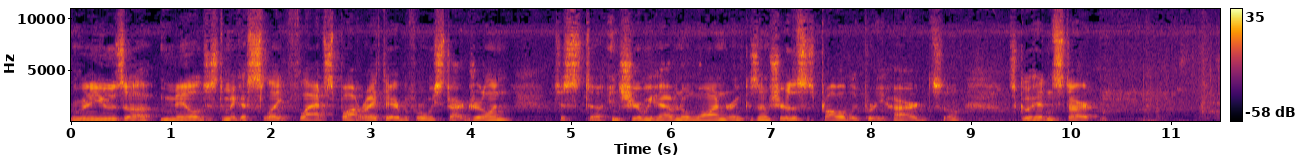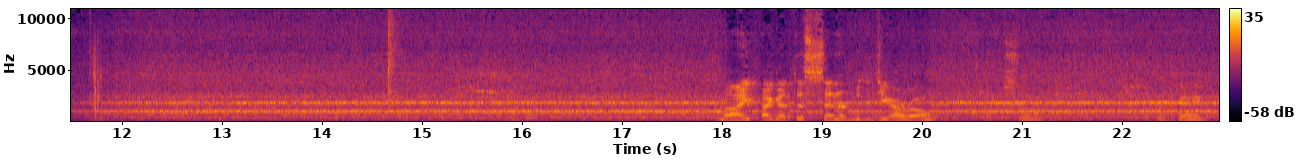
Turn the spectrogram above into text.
We're going to use a mill just to make a slight flat spot right there before we start drilling just to ensure we have no wandering because I'm sure this is probably pretty hard so let's go ahead and start. I, I got this centered with the DRO. So, okay.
